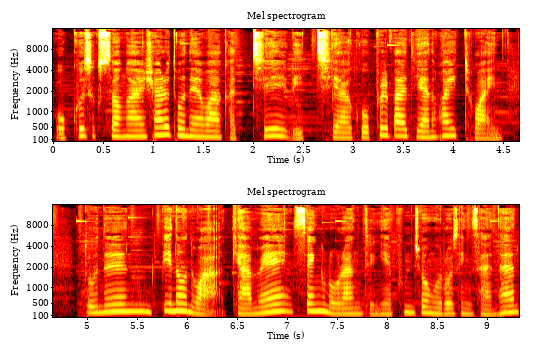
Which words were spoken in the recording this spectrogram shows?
오크 숙성한 샤르도네와 같이 리치하고 풀바디한 화이트 와인 또는 피노누아, 갸메, 생로랑 등의 품종으로 생산한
